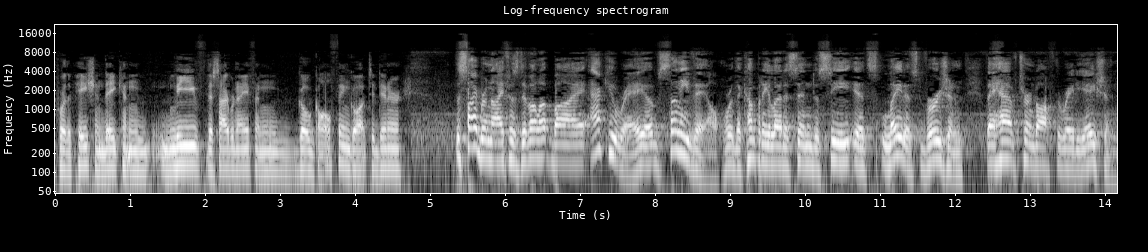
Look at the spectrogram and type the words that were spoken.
for the patient. They can leave the CyberKnife and go golfing, go out to dinner. The CyberKnife is developed by Accuray of Sunnyvale, where the company let us in to see its latest version. They have turned off the radiation.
